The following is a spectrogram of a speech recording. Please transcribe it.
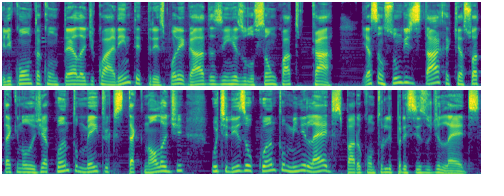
Ele conta com tela de 43 polegadas em resolução 4K. E a Samsung destaca que a sua tecnologia Quantum Matrix Technology utiliza o Quantum Mini LEDs para o controle preciso de LEDs.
